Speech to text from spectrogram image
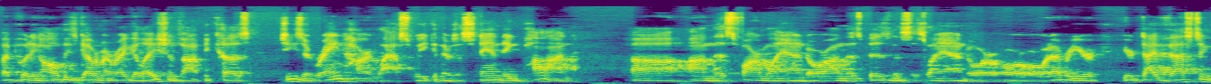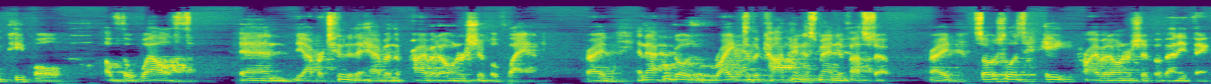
by putting all these government regulations on it because, geez, it rained hard last week and there's a standing pond uh, on this farmland or on this business's land or, or, or whatever. You're, you're divesting people of the wealth and the opportunity they have in the private ownership of land, right? And that goes right to the Communist Manifesto, right? Socialists hate private ownership of anything.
